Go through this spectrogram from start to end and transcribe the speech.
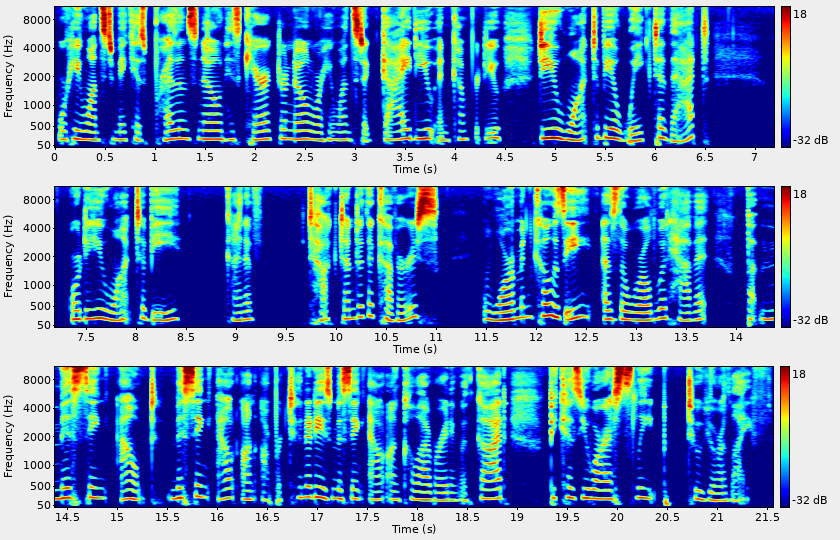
where He wants to make His presence known, His character known, where He wants to guide you and comfort you. Do you want to be awake to that? Or do you want to be kind of tucked under the covers, warm and cozy as the world would have it, but missing out, missing out on opportunities, missing out on collaborating with God because you are asleep to your life?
